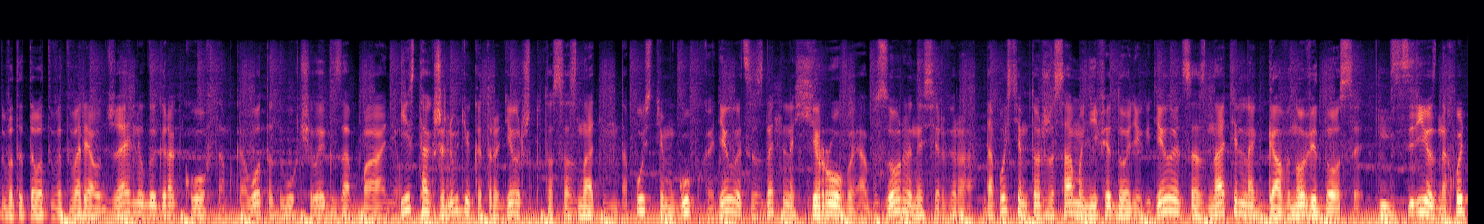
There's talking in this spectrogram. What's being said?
вот это вот вытворял, джайлил игроков, там кого-то двух человек забанил. Есть также люди, которые делают что-то сознательно. Допустим, Губка делает сознательно херовые обзоры на сервера. Допустим, тот же самый Нефедодик делает сознательно говно видосы. Серьезно, хоть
